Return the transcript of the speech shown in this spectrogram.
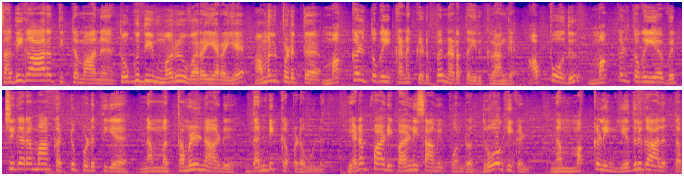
சதிகார திட்டமான தொகுதி மறு வரையறைய அமல்படுத்த மக்கள் தொகை கணக்கெடுப்பை நடத்த இருக்கிறாங்க. அப்போது மக்கள் தொகையை வெற்றிகரமா கட்டுப்படுத்திய நம்ம தமிழ்நாடு தண்டிக்கப்பட உள்ளது. எடப்பாடி பழனிசாமி போன்ற துரோகிகள் நம் மக்களின் எதிர்காலத்தை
